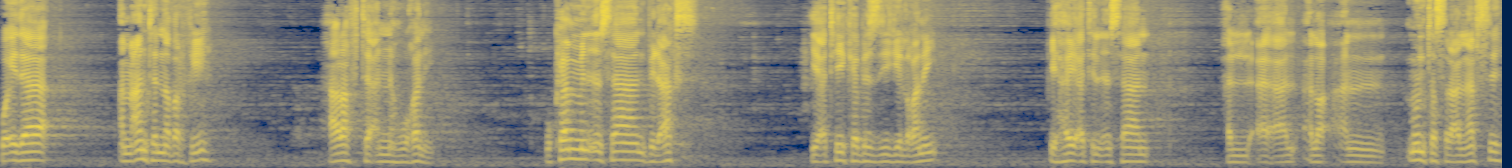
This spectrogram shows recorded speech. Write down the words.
وإذا أمعنت النظر فيه عرفت أنه غني. وكم من إنسان بالعكس يأتيك بالزيج الغني بهيئة الإنسان المنتصر على نفسه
